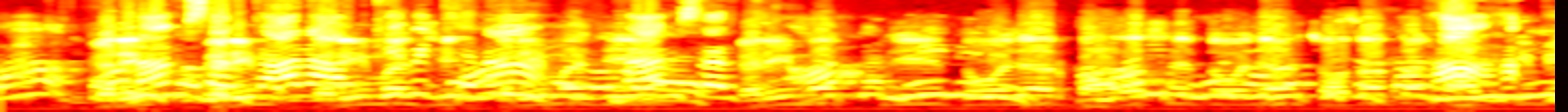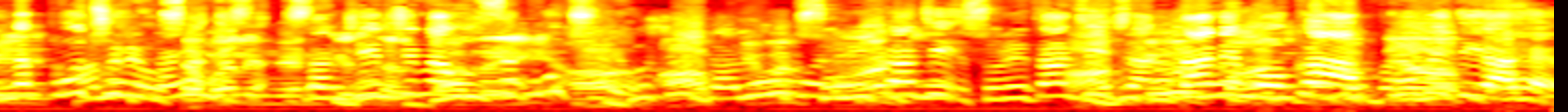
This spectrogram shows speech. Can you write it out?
कहाँ गरीब- मैम, सरकार आपकी भी जी- थी ना? मैम, सर- गरिमा आपका जी नहीं, नहीं, 2012 से बहुमत की 2014 तक हाँ हाँ मैं पूछ रही हूँ संजीव जी मैं उनसे पूछ रही हूँ। सुनीता जी सुनीता जी जनता ने मौका आपको भी दिया है।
